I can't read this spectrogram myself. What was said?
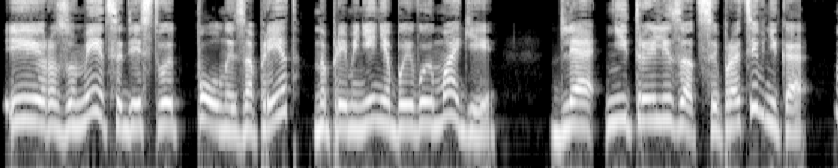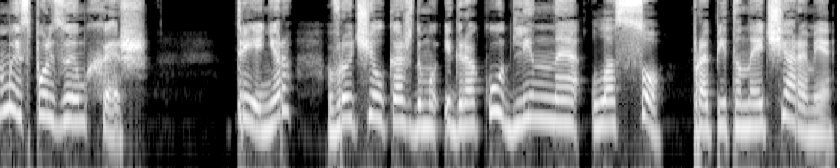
и, разумеется, действует полный запрет на применение боевой магии. Для нейтрализации противника мы используем хэш. Тренер вручил каждому игроку длинное лассо, пропитанное чарами.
